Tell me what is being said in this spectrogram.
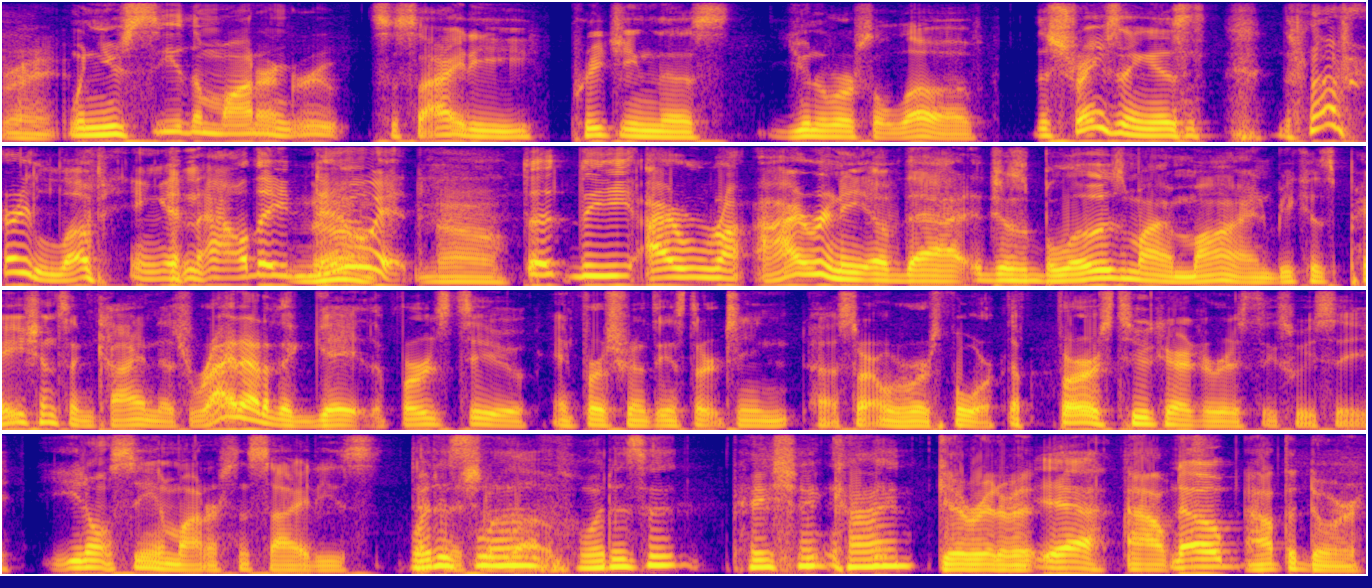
Right. when you see the modern group society preaching this universal love the strange thing is they're not very loving in how they No, do it no. the the ir- irony of that it just blows my mind because patience and kindness right out of the gate the first two in 1 corinthians 13 uh, starting with verse 4 the first two characteristics we see you don't see in modern societies What is of love? What is it? Patient, kind. Get rid of it. Yeah. Out. Nope. Out the door.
